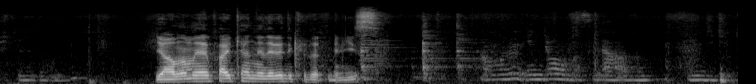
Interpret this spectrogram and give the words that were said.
Üstüne de onu. Yağlama yaparken nelere dikkat etmeliyiz? Hamurun ince olması lazım. İncecik.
